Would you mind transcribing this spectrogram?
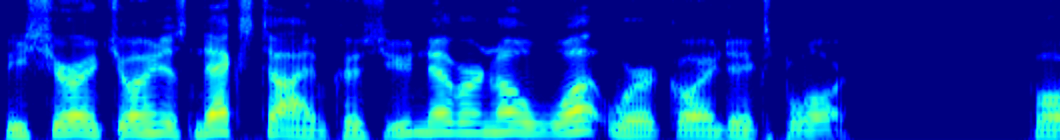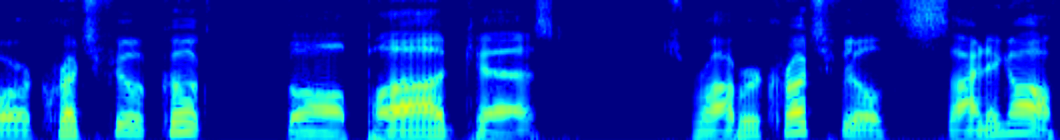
Be sure and join us next time because you never know what we're going to explore. For Crutchfield Cooks, the podcast, it's Robert Crutchfield signing off.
